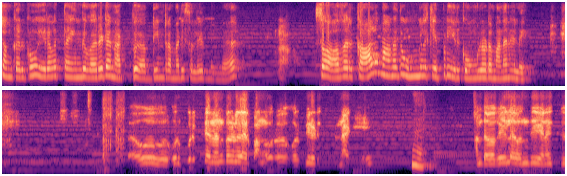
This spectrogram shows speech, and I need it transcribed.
சங்கருக்கும் இருபத்தைந்து வருட நட்பு அப்படின்ற மாதிரி சொல்லியிருந்தீங்க. சோ அவர் காலமானது உங்களுக்கு எப்படி இருக்கு உங்களோட மனநிலை? ஒரு குறிப்பிட்ட நண்பர்கள் இருப்பாங்க. ஒரு ஒரு பீரியடுக்கு பின்னாடி. அந்த வகையில வந்து எனக்கு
